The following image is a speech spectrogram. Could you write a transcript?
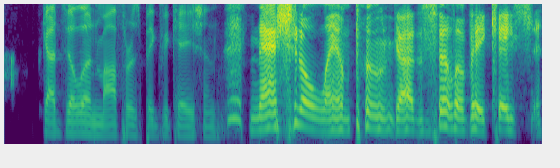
Godzilla and Mothra's big vacation. National Lampoon Godzilla Vacation.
